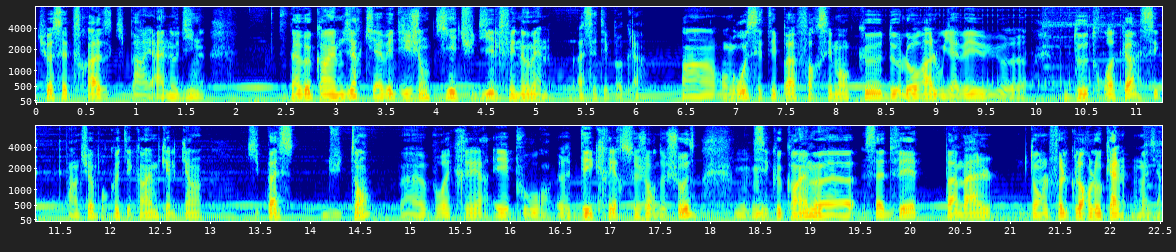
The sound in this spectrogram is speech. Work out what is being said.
tu as cette phrase qui paraît anodine, ça veut quand même dire qu'il y avait des gens qui étudiaient le phénomène à cette époque-là. Enfin, en gros, c'était pas forcément que de l'oral où il y avait eu 2-3 euh, cas. C'est, enfin, tu vois, pour que tu quand même quelqu'un qui passe du temps euh, pour écrire et pour euh, décrire ce genre de choses, mhm. c'est que quand même, ça devait être pas mal dans le folklore local, on va dire.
